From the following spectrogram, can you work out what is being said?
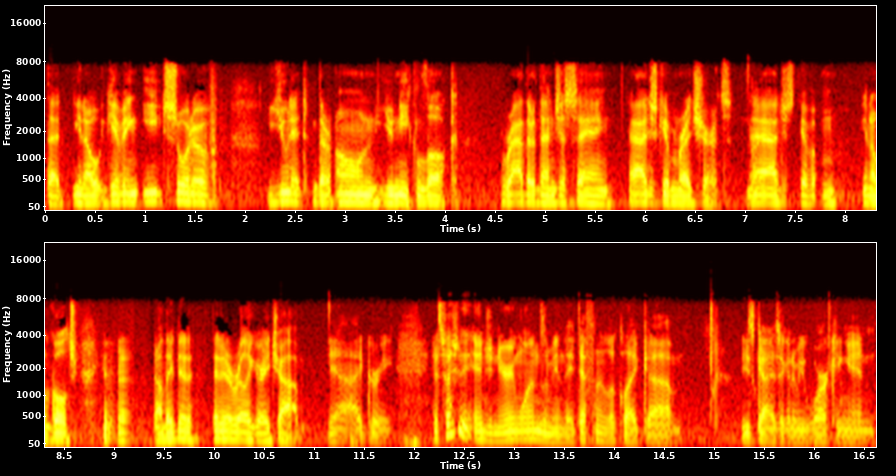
That you know, giving each sort of unit their own unique look, rather than just saying, "Ah, just give them red shirts." Yeah, just give them, you know, gulch. You know, they did they did a really great job. Yeah, I agree. Especially the engineering ones. I mean, they definitely look like um, these guys are going to be working in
